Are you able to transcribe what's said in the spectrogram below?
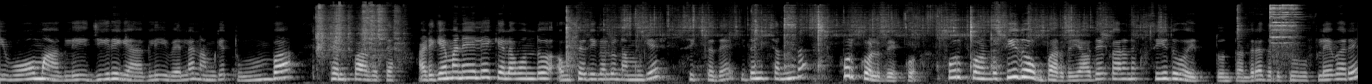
ಈ ಓಮ್ ಆಗಲಿ, ಜೀರಿಗೆ ಆಗಲಿ, ಇವೆಲ್ಲ ನಮಗೆ ತುಂಬ ಹೆಲ್ಪ್ ಆಗುತ್ತೆ. ಅಡುಗೆ ಮನೆಯಲ್ಲೇ ಕೆಲವೊಂದು ಔಷಧಿಗಳು ನಮಗೆ ಸಿಗ್ತದೆ. ಇದನ್ನು ಚೆಂದ ಹುರ್ಕೊಳ್ಬೇಕು. ಹುರ್ಕೊಂಡು ಸೀದು ಹೋಗಬಾರ್ದು. ಯಾವುದೇ ಕಾರಣಕ್ಕೆ ಸೀದು ಹೋಯಿತು ಅಂತಂದರೆ ಅದರದ್ದು ಫ್ಲೇವರೇ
